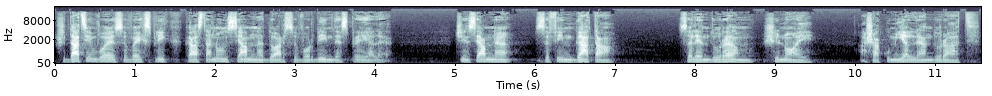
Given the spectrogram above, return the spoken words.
Și dați-mi voie să vă explic că asta nu înseamnă doar să vorbim despre ele, ci înseamnă să fim gata să le îndurăm și noi, așa cum El le-a îndurat,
